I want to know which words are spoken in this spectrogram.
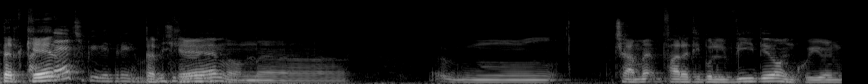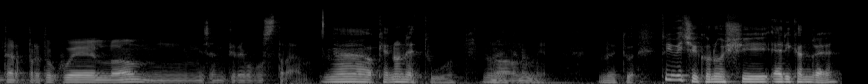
Perché, Partecipi, vedremo. perché non... eh, mm, cioè a me fare tipo il video in cui io interpreto quello mi, mi sentirei proprio strano. Ah, ok, non è tuo. Non no, è non è tuo. mio. Non è tuo. Tu invece conosci Eric André?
